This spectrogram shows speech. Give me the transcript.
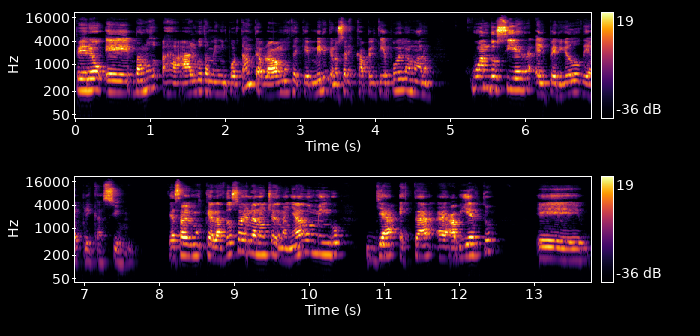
Pero eh, vamos a algo también importante. Hablábamos de que, mire, que no se le escape el tiempo de la mano. ¿Cuándo cierra el periodo de aplicación? Ya sabemos que a las 12 de la noche de mañana domingo ya está abierto eh,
